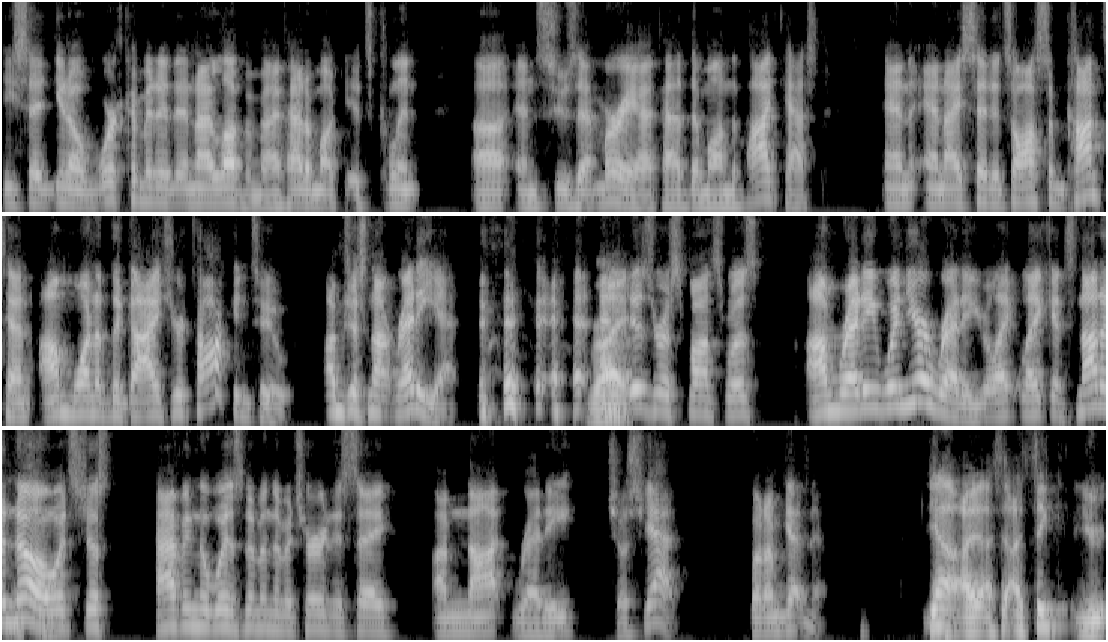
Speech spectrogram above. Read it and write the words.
He said, you know, we're committed and I love him. I've had him, it's Clint uh, and Suzette Murray. I've had them on the podcast. And, and I said, it's awesome content. I'm one of the guys you're talking to. I'm just not ready yet. right. And his response was, I'm ready when you're ready. You're like, like it's not a no. It's just having the wisdom and the maturity to say, I'm not ready just yet, but I'm getting it. Yeah, I, I think you're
